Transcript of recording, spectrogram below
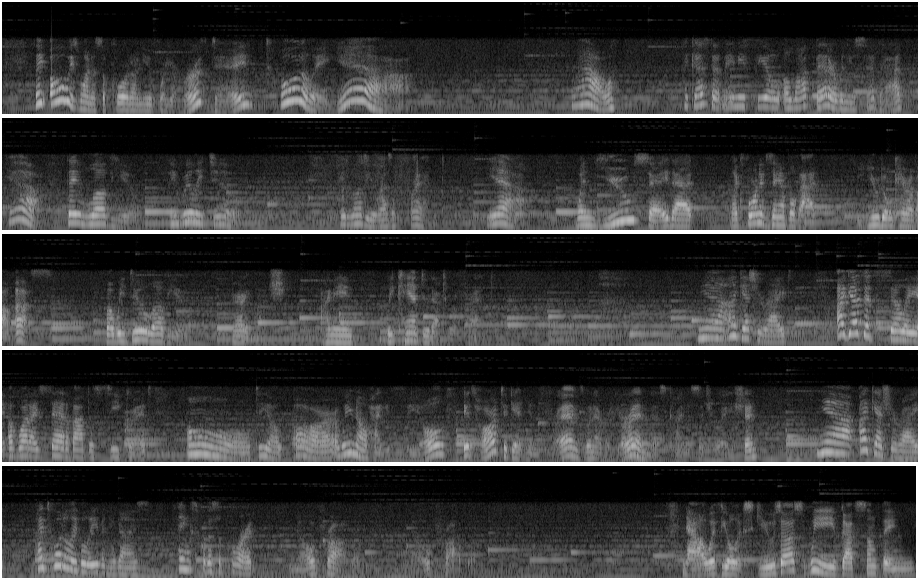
They always want to support on you for your birthday. Totally, yeah. Wow. I guess that made me feel a lot better when you said that. Yeah, they love you. They really do. They love you as a friend. Yeah. When you say that, like for an example, that you don't care about us, but we do love you very much. I mean, we can't do that to a friend. Yeah, I guess you're right. I guess it's silly of what I said about the secret. Oh, DLR, we know how you feel. It's hard to get new friends whenever you're in this kind of situation. Yeah, I guess you're right. I totally believe in you guys. Thanks for the support. No problem. No problem. Now, if you'll excuse us, we've got something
